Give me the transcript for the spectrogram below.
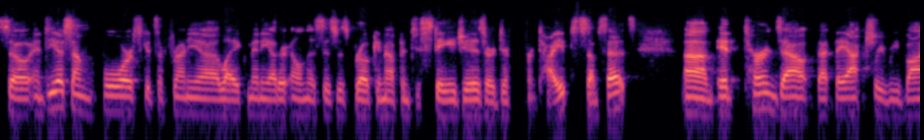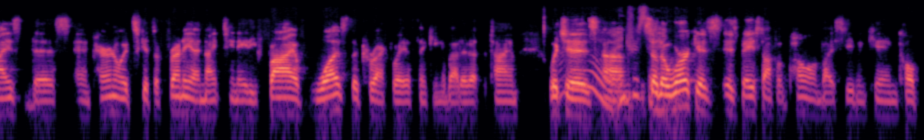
So in DSM four, schizophrenia, like many other illnesses, is broken up into stages or different types, subsets. Um, it turns out that they actually revised this, and paranoid schizophrenia in 1985 was the correct way of thinking about it at the time, which oh, is um, so the work is is based off a poem by Stephen King called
